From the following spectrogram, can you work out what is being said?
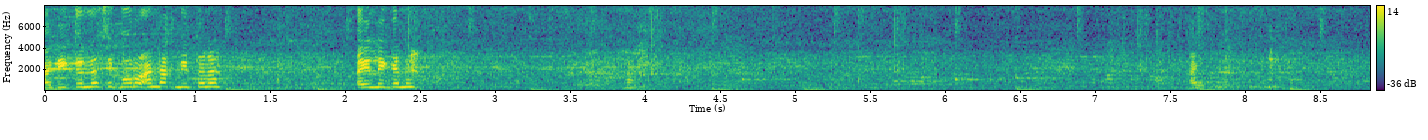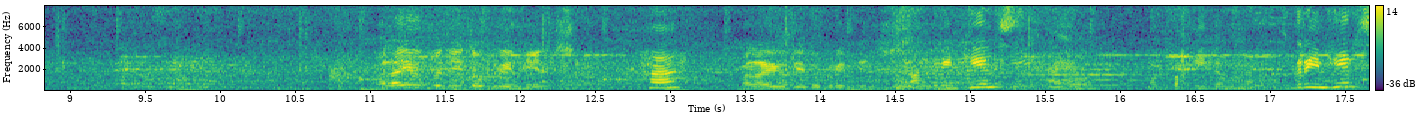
Ah, dito na siguro anak, dito na. Ay, liga na. Ay, Malayo ba dito Green Hills? ha? Malayo dito Green Hills. Ang Green Hills? Ayaw, magpakilaw na. Green Hills?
